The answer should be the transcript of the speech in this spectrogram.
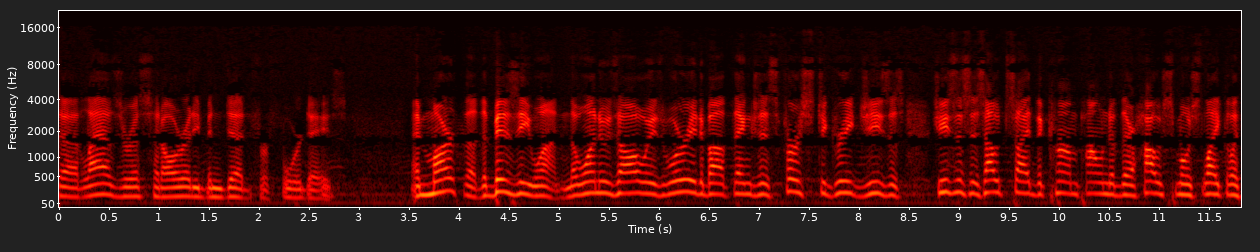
uh, Lazarus had already been dead for four days. And Martha, the busy one, the one who's always worried about things, is first to greet Jesus. Jesus is outside the compound of their house, most likely.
